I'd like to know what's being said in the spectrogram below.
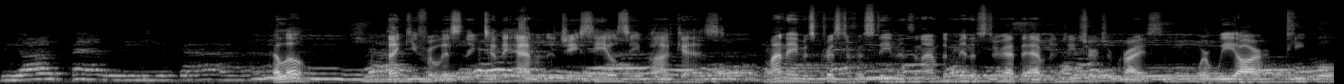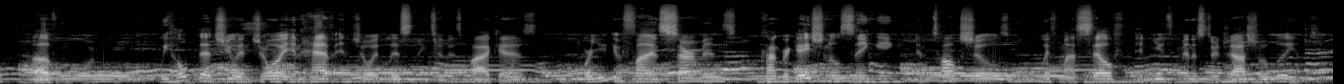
We are the family of God. Hello. Thank you for listening to the Avenue GCOC podcast. My name is Christopher Stevens, and I'm the minister at the Avenue G Church of Christ, where we are people of more. We hope that you enjoy and have enjoyed listening to this podcast, where you can find sermons, congregational singing, and talk shows with myself and youth minister Joshua Williams.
